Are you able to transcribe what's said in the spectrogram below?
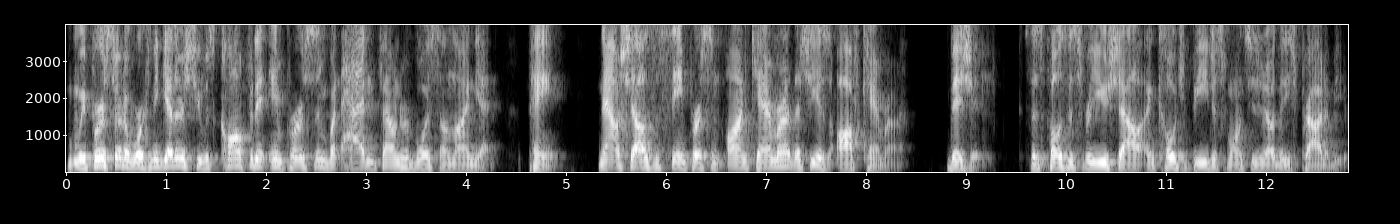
When we first started working together, she was confident in person, but hadn't found her voice online yet. Pain. Now Shal is the same person on camera that she is off camera. Vision. So this post is for you, Shal, and Coach B just wants you to know that he's proud of you.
